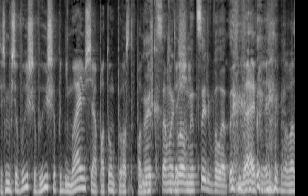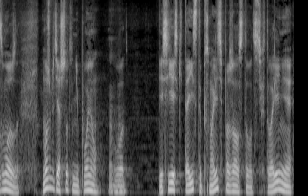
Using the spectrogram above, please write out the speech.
То есть мы все выше, выше поднимаемся, а потом просто в подмышках. Ну, это самая главная цель была, да? Да, это возможно. Может быть, я что-то не понял, вот. Если есть китаисты, посмотрите, пожалуйста, вот стихотворение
